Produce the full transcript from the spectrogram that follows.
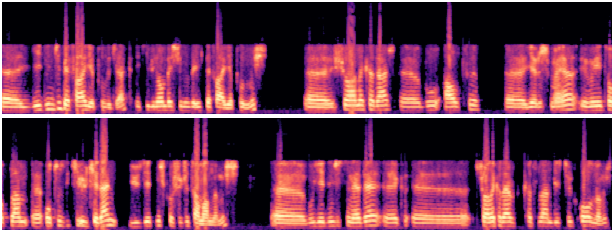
E, yedinci defa yapılacak. 2015 yılında ilk defa yapılmış. E, şu ana kadar e, bu altı e, yarışmaya e, toplam e, 32 ülkeden 170 koşucu tamamlamış. E, bu yedincisine de e, e, şu ana kadar katılan bir Türk olmamış.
